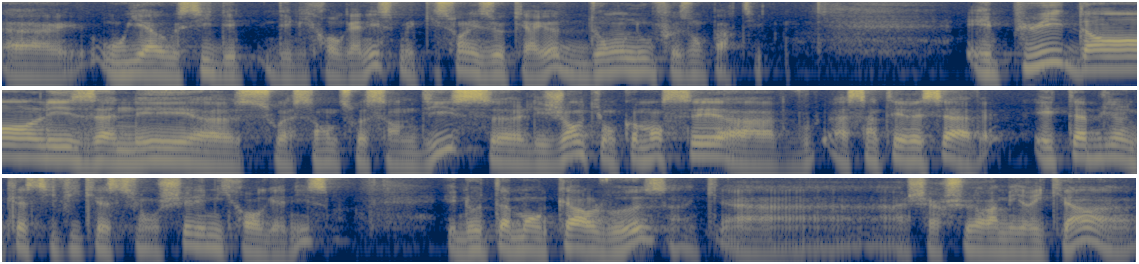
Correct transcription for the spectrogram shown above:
euh, où il y a aussi des, micro-organismes qui sont les eucaryotes dont nous faisons partie. Et puis, dans les années 60-70, euh, euh, les gens qui ont commencé à, s'intéresser à établir une classification chez les micro-organismes, et notamment Carl Woese, un, un chercheur américain hein,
